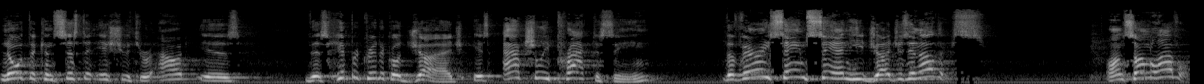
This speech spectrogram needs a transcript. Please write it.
Note the consistent issue throughout is this hypocritical judge is actually practicing the very same sin he judges in others on some level.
